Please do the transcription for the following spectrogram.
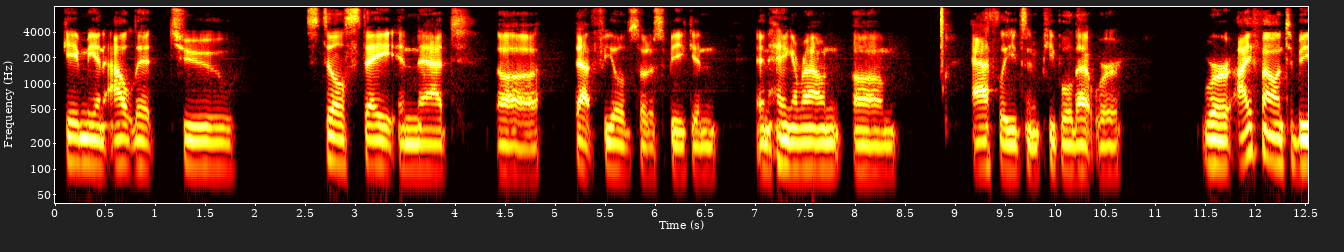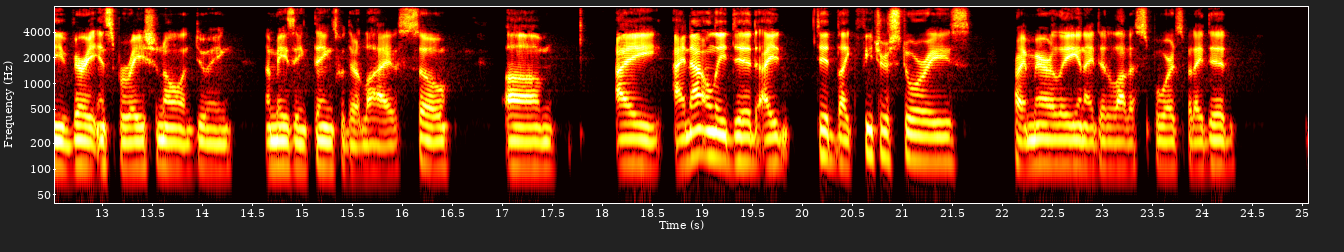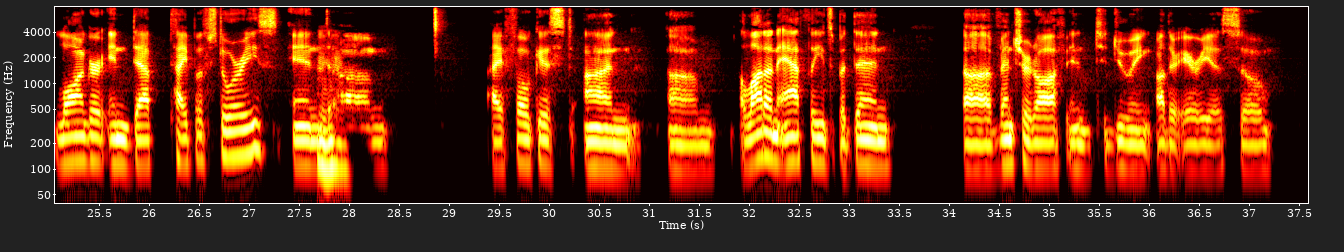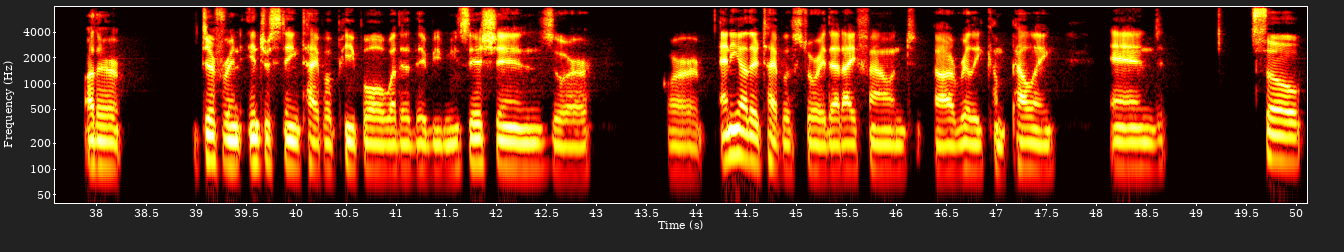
gave me an outlet to still stay in that uh, that field, so to speak, and and hang around um, athletes and people that were were I found to be very inspirational and doing amazing things with their lives. So um, I I not only did I did like feature stories primarily, and I did a lot of sports, but I did longer, in depth type of stories, and Mhm. um, I focused on um, a lot on athletes, but then uh, ventured off into doing other areas. So other different interesting type of people, whether they be musicians or or any other type of story that I found uh, really compelling, and so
